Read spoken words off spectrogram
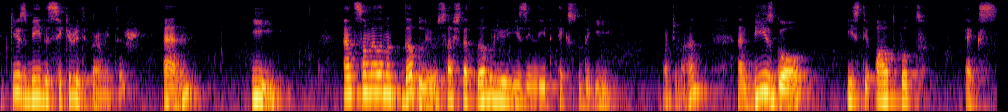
It gives b the security parameter n e and some element w such that w is indeed x to the e modulo n and b's goal is the output x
